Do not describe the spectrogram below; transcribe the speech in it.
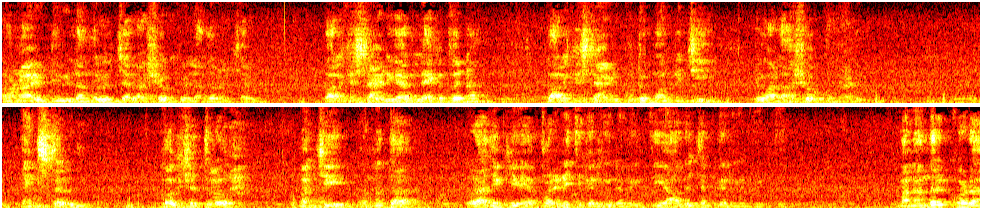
రమణారెడ్డి వీళ్ళందరూ వచ్చారు అశోక్ వీళ్ళందరూ వచ్చారు. బాలకృష్ణాయుడు గారు లేకపోయినా బాలకృష్ణాయుడు కుటుంబం నుంచి ఇవాళ అశోక్ ఉన్నాడు. యంగ్స్టర్ భవిష్యత్తులో మంచి ఉన్నత రాజకీయ పరిణితి కలిగిన వ్యక్తి ఆలోచన కలిగిన వ్యక్తి. మనందరికి కూడా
